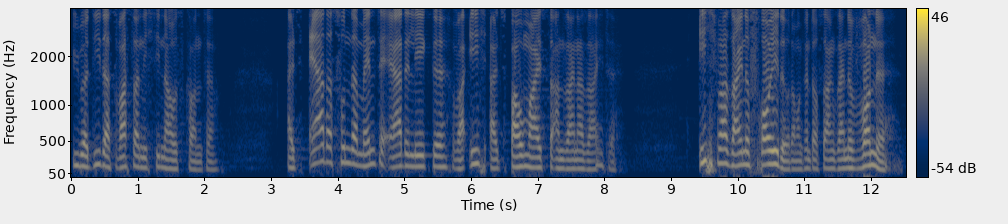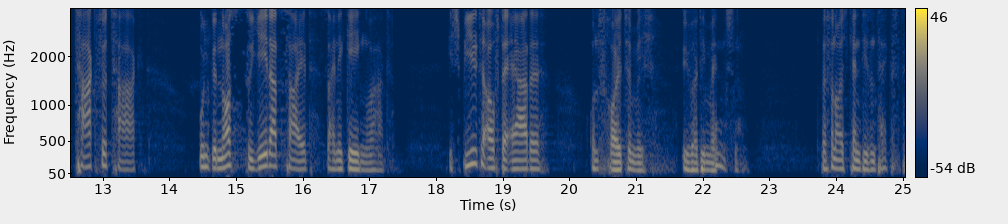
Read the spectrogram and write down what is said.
über die das Wasser nicht hinaus konnte. Als er das Fundament der Erde legte, war ich als Baumeister an seiner Seite. Ich war seine Freude, oder man könnte auch sagen seine Wonne, Tag für Tag und genoss zu jeder Zeit seine Gegenwart. Ich spielte auf der Erde und freute mich über die Menschen. Wer von euch kennt diesen Text?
